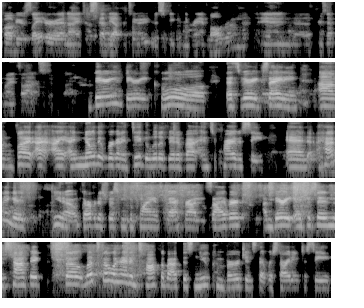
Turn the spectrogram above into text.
12 years later, and I just had the opportunity to speak in the grand ballroom and uh, present my thoughts. Very, very cool. That's very exciting. Um, but I, I, I know that we're going to dig a little bit about into privacy and having a you know, governance risk and compliance background in cyber. I'm very interested in this topic. So let's go ahead and talk about this new convergence that we're starting to see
